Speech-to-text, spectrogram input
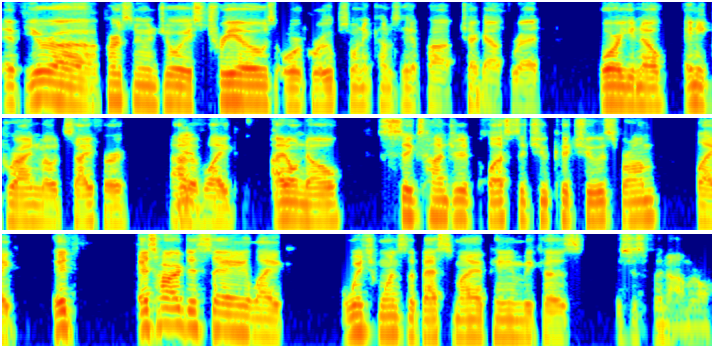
If you're a person who enjoys trios or groups when it comes to hip hop, check out Threat. Or you know any grind mode cipher out Yeah. of like I don't know 600 plus that you could choose from. Like it, it's hard to say like which one's the best in my opinion because it's just phenomenal.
